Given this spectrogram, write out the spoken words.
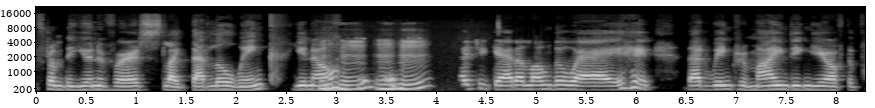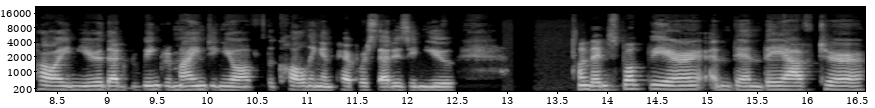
from the universe, like that little wink, you know. Mm-hmm, mm-hmm that you get along the way, that wink reminding you of the power in you, that wink reminding you of the calling and purpose that is in you. And then spoke there, and then thereafter,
